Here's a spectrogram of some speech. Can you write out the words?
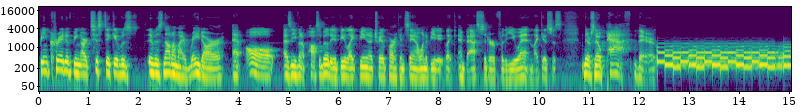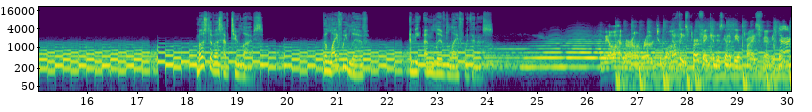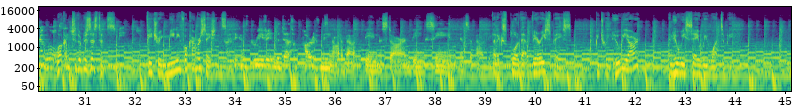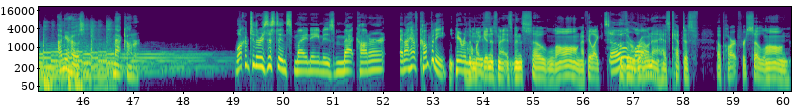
being creative, being artistic, it was it was not on my radar at all as even a possibility. It'd be like being in a trailer park and saying I want to be like ambassador for the UN. Like it's just there's no path there. Most of us have two lives the life we live and the unlived life within us. We all have our own road to walk. Nothing's perfect, and there's going to be a price for everything. There are no rules. Welcome to The Resistance, featuring meaningful conversations. I think I'm grieving the death of part of me. It's me. not about being the star and being seen. It's about being that explore that very space between who we are and who we say we want to be. I'm your host, Matt Connor. Welcome to the Resistance. My name is Matt Connor, and I have company here in the oh my booth. goodness, man! It's been so long. I feel like So the long. Rona has kept us apart for so long.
